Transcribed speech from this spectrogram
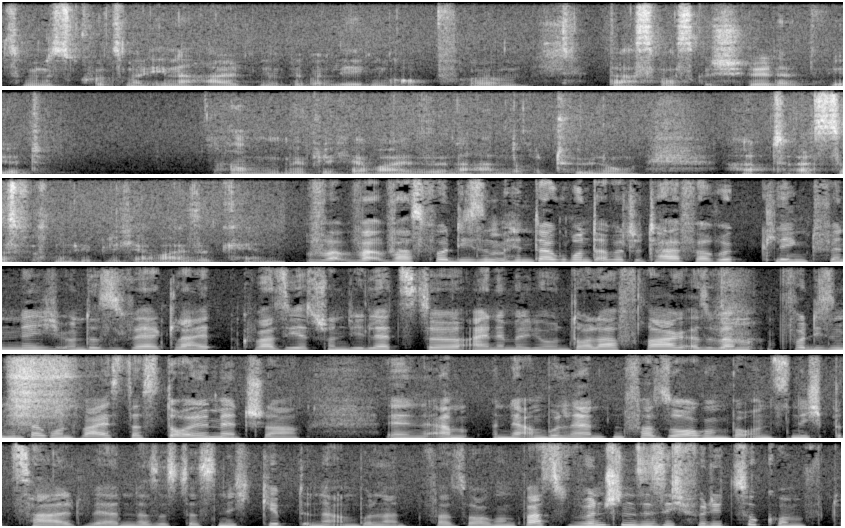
zumindest kurz mal innehalten und überlegen, ob ähm, das, was geschildert wird, möglicherweise eine andere Tönung hat als das, was man üblicherweise kennt. Was vor diesem Hintergrund aber total verrückt klingt, finde ich, und das wäre quasi jetzt schon die letzte eine Million Dollar Frage. Also wenn man vor diesem Hintergrund weiß, dass Dolmetscher in, in der ambulanten Versorgung bei uns nicht bezahlt werden, dass es das nicht gibt in der ambulanten Versorgung. Was wünschen Sie sich für die Zukunft?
